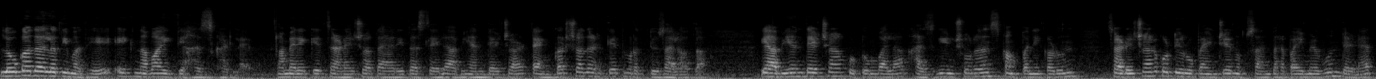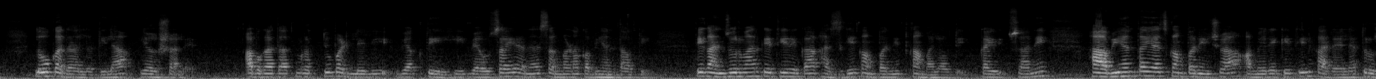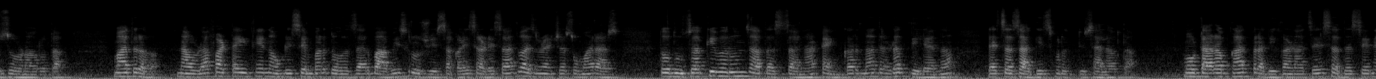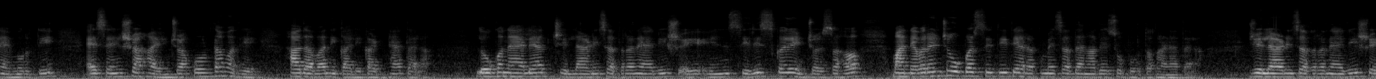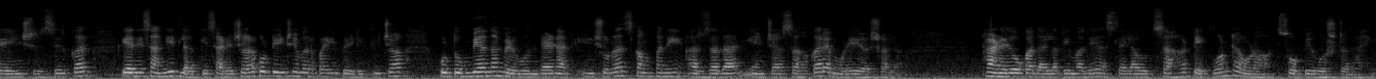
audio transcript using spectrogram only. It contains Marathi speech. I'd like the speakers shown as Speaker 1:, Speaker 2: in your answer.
Speaker 1: लोक अदालतीमध्ये एक नवा इतिहास घडलाय. अमेरिकेत जाण्याच्या तयारीत असलेल्या अभियंत्याच्या टँकरच्या धडकेत मृत्यू झाला होता. या अभियंत्याच्या कुटुंबाला खासगी इन्शुरन्स कंपनीकडून साडेचार कोटी रुपयांची नुकसान भरपाई मिळवून देण्यात लोक अदालतीला यश आलंय. अपघातात मृत्यू पडलेली व्यक्ती ही व्यवसायानं संगणक अभियंता होती. ती कांजूरमार्ग येथील एका खासगी कंपनीत कामाला होती. काही दिवसांनी हा अभियंता याच कंपनीच्या अमेरिकेतील कार्यालयात रुजू होणार होता. मात्र नावडा फाटा इथे नऊ डिसेंबर दोन हजार बावीस रोजी सकाळी साडेसात वाजण्याच्या सुमारास तो दुचाकीवरून जात असताना टँकरनं धडक दिल्यानं त्याचा जागीच मृत्यू झाला होता. मोटार अपघात प्राधिकरणाचे सदस्य न्यायमूर्ती एस एन शहा यांच्या कोर्टामध्ये हा दावा निकाली काढण्यात आला. लोक न्यायालयात जिल्हा आणि सत्र न्यायाधीश ए एन सिरिस्कर यांच्यासह मान्यवरांच्या उपस्थितीत या रकमेचा धनादेश सुपूर्द करण्यात आला. जिल्हा आणि सत्र न्यायाधीश ए एन शिरसिरकर यांनी सांगितलं की साडेचार कोटींची भरपाई पीडितीच्या कुटुंबियांना मिळवून देण्यात इन्शुरन्स कंपनी अर्जदार यांच्या सहकार्यामुळे यश आलं. ठाणे लोक अदालतीमध्ये असलेला उत्साह टेकवून ठेवणं सोपी गोष्ट नाही.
